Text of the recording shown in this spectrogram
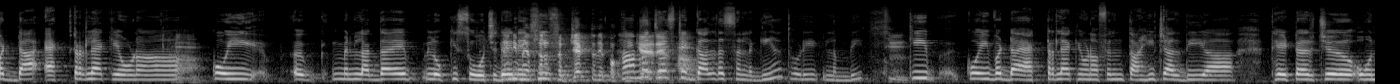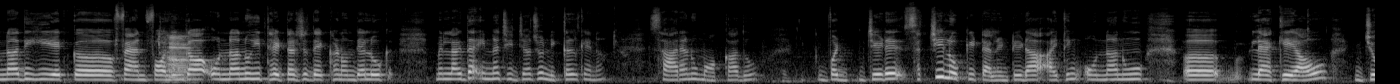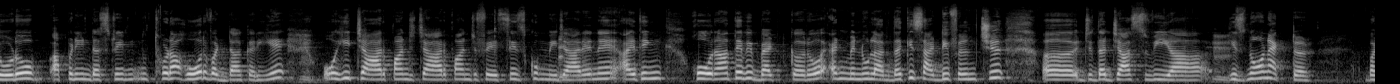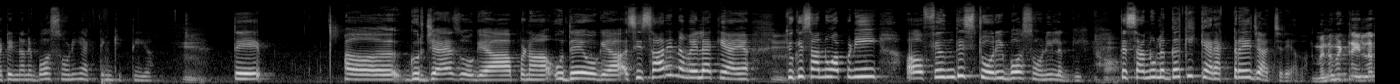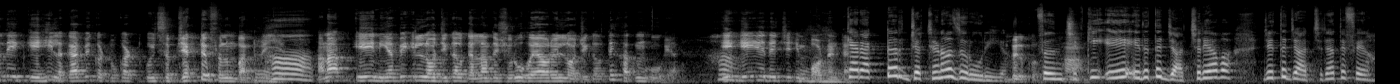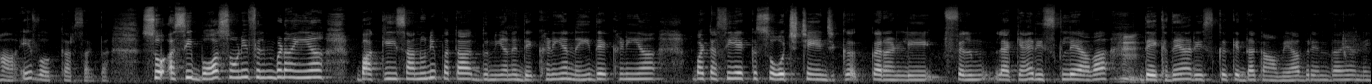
ਵੱਡਾ ਐਕਟਰ ਲੈ ਕੇ ਆਉਣਾ ਕੋਈ ਮੈਨੂੰ ਲੱਗਦਾ ਹੈ ਲੋਕੀ ਸੋਚਦੇ ਨਹੀਂ, ਨੇ ਮੈਂ ਸਿਰਫ subject ਦੇ ਪੱਖੋਂ ਹਾਂ ਕਹਿ ਮੈਂ ਰਿਹਾ, ਜਸਟ ਇੱਕ ਹਾਂ। ਗੱਲ ਦੱਸਣ ਲੱਗੀ ਆ ਥੋੜੀ ਲੰਬੀ ਕਿ ਕੋਈ ਵੱਡਾ ਐਕਟਰ ਲੈ ਕੇ ਆਉਣਾ ਫਿਲਮ ਤਾਂ ਹੀ ਚੱਲਦੀ ਆ। ਥੀਏਟਰ 'ਚ ਉਹਨਾਂ ਦੀ ਹੀ ਇੱਕ ਫੈਨ ਫੋਲੋਇੰਗ ਆ ਉਹਨਾਂ ਨੂੰ ਹੀ ਥੀਏਟਰ 'ਚ ਦੇਖਣ ਆਉਂਦੇ ਆ। ਲੋਕ ਮੈਨੂੰ ਲੱਗਦਾ ਇਹਨਾਂ ਚੀਜ਼ਾਂ 'ਚੋਂ ਨਿਕਲ ਕੇ ਨਾ ਸਾਰਿਆਂ ਨੂੰ ਮੌਕਾ ਦਿਓ। ਜਿਹੜੇ ਸੱਚੀ ਲੋਕੀ ਟੈਲੈਂਟਡ ਆ ਆਈ ਥਿੰਕ ਉਹਨਾਂ ਨੂੰ ਲੈ ਕੇ ਆਓ ਜੋੜੋ ਆਪਣੀ ਇੰਡਸਟਰੀ ਨੂੰ ਥੋੜਾ ਹੋਰ ਵੱਡਾ ਕਰੀਏ। ਉਹੀ 4-5 4-5 ਫੇਸਿਸ ਘੁੰਮੀ ਜਾ ਰਹੇ ਨੇ। ਆਈ ਥਿੰਕ ਹੋਰਾਂ ਤੇ ਵੀ ਬੈਟ ਕਰੋ। ਐਂਡ ਮੈਨੂੰ ਲੱਗਦਾ ਕਿ ਸਾਡੀ ਫਿਲਮ 'ਚ ਜਿੱਦਾਂ ਜਸ ਵੀ ਆ ਹੀ। ਇਜ਼ ਨੋਨ ਐਕਟਰ ਬਟ ਇਹਨਾਂ ਨੇ ਬਹੁਤ ਸੋਹਣੀ ਐਕਟਿੰਗ ਕੀਤੀ ਆ। ਤੇ ਗੁਰਜੈਜ਼ ਹੋ ਗਿਆ ਆਪਣਾ ਉਦੇ ਹੋ ਗਿਆ ਅਸੀਂ ਸਾਰੇ ਨਵੇਂ ਲੈ ਕੇ ਆਏ ਆ ਕਿਉਂਕਿ ਸਾਨੂੰ ਆਪਣੀ ਫਿਲਮ ਦੀ ਸਟੋਰੀ ਬਹੁਤ ਸੋਹਣੀ ਲੱਗੀ ਤੇ ਸਾਨੂੰ ਲੱਗਾ ਕਿ ਕੈਰੈਕਟਰ ਇਹ ਜੱਚ ਰਿਹਾ ਵਾ। ਮੈਨੂੰ ਵੀ ਟ੍ਰੇਲਰ ਦੇਖ ਕੇ ਇਹੀ ਲੱਗਾ ਵੀ ਘੱਟੋ ਘੱਟ ਕੋਈ ਸਬਜੈਕਟਿਵ ਫਿਲਮ ਬਣ ਰਹੀ ਹੈ। ਹਨਾ ਇਹ ਨਹੀਂ ਆ ਵੀ ਇਲੌਜੀਕਲ ਗੱਲਾਂ ਤੇ ਸ਼ੁਰੂ ਹੋਇਆ ਔਰ ਇਲੌਜੀਕਲ ਤੇ ਖਤਮ ਹੋ ਗਿਆ। ਇਹ ਇਹ ਇਹਦੇ ਚ ਇੰਪੋਰਟੈਂਟ ਹੈ। ਕੈਰੈਕਟਰ ਜੱਚਣਾ ਜ਼ਰੂਰੀ ਆ। ਬਿਲਕੁਲ, ਫਿਲਮ 'ਚ ਹਾਂ। ਕਿ ਇਹ ਇਹਦੇ ਤੇ ਜੱਚ ਰਿਹਾ ਵਾ। ਜੇ ਤੇ ਜੱਚ ਰਿਹਾ ਤੇ ਫਿਰ ਹਾਂ ਇਹ ਵਰਕ ਕਰ ਸਕਦਾ। ਸੋ ਅਸੀਂ ਬਹੁਤ ਸੋਹਣੀ ਫਿਲਮ ਬਣਾਈ ਆ। ਬਾਕੀ ਸਾਨੂੰ ਨਹੀਂ ਪਤਾ ਦੁਨੀਆ ਨੇ ਦੇਖਣੀ ਆ ਨਹੀਂ ਦੇਖਣੀ ਆ। ਬਟ ਅਸੀਂ ਇੱਕ ਸੋਚ ਚੇਂਜ ਕਰਨ ਲਈ ਫਿਲਮ ਲੈ ਕੇ ਆਏ ਰਿਸਕ ਲਿਆ ਵਾ। ਦੇਖਦੇ ਆ ਰਿਸਕ ਕਿੱਦਾਂ ਕਾਮਯਾਬ ਰਹਿੰਦਾ ਜਾਂ ਨਹੀਂ।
